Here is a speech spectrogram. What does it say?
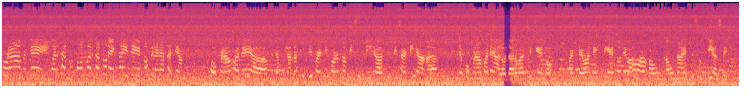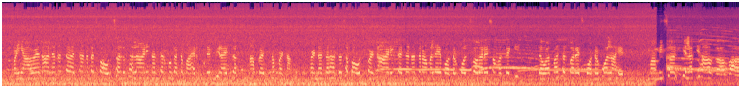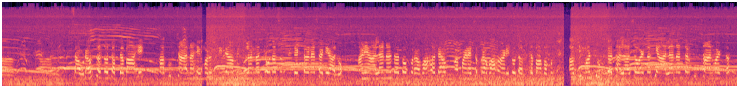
थोडा म्हणजे वर्षातून दोन वर्षातून एकदा इथे येतो फिरण्यासाठी आम्ही. कोकणामध्ये म्हणजे मुलांना सुट्टी पडली म्हणून आम्ही सुट्टी सुट्टीसाठी म्हणजे कोकणामध्ये आलो. दरवर्षीच येतो. पण जेव्हा नेहमी येतो तेव्हा हा उन्हाळ्याची सुट्टी असते. पण यावेळेला आल्यानंतर अचानकच पाऊस चालू झाला आणि नंतर मग आता बाहेर कुठे फिरायचं हा प्रश्न पडला. पण नंतर हा जसा पाऊस पडला आणि त्याच्यानंतर आम्हाला हे वॉटरफॉल्स वगैरे समजले की जवळपासच बरेच वॉटरफॉल आहेत. मग मी सर्च केला की हा वा- सावडावचा जो धबधबा आहे हा खूप छान आहे. म्हणून तिथे आम्ही मुलांना घेऊन असं विजिट करण्यासाठी आलो. आणि आल्यानंतर तो प्रवाह त्या पाण्याचा प्रवाह आणि तो धबधबा बघून अगदी मन तृप्त झाला. असं वाटलं की आल्यानंतर खूप छान वाटतं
